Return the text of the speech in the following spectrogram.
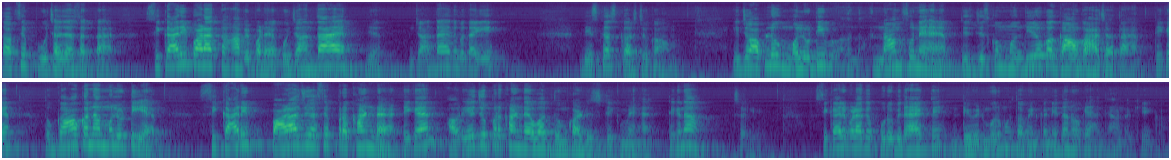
तो आपसे पूछा जा सकता है शिकारीपाड़ा कहाँ पे पड़ेगा? कोई जानता है? ये जानता है तो बताइए। डिस्कस कर चुका हूँ। ये जो आप लोग मलुटी नाम सुने हैं जिसको मंदिरों का गाँव कहा जाता है, ठीक है? तो गाँव का नाम मलुटी है। शिकारी पाड़ा जो है प्रखंड है, ठीक है? और ये जो प्रखंड है, वह दुमका डिस्ट्रिक्ट में है, ठीक है ना? चलिए। शिकारी पाड़ा के पूर्व विधायक थे, डेविड मुर्मू तो अब इनका निधन हो गया, ध्यान रखिएगा।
